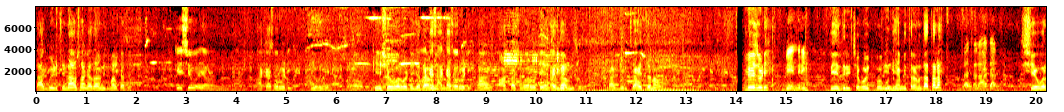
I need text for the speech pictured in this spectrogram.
ताकबीडचे नाव सांगा दावणीत मालकाचं. केशव आकाश वरवटी. हे बघा केशव दावणीचे आकाश वरवटी. हा आकाश वरवटे यांच्या दावणीचे कागबडीचे आहेत जनावर. कुठली होय जोडी? बेंद्री. बेंद्रीचे होईत बघून घ्या मित्रांनो. दाताला? दाताला आधार. शेवर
